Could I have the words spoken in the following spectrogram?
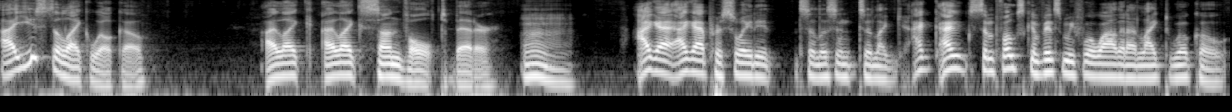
I used to like Wilco. I like I like Son Volt better. Mm. I got I got persuaded to listen to like I, I some folks convinced me for a while that I liked Wilco.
